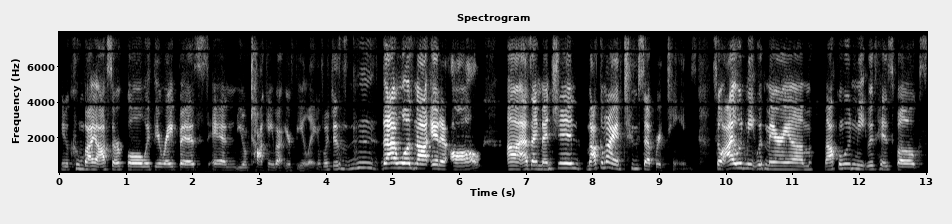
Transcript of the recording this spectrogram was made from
you know kumbaya circle with your rapist and you know talking about your feelings which is that was not it at all uh, as I mentioned, Malcolm and I had two separate teams. So I would meet with Mariame, Malcolm would meet with his folks.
